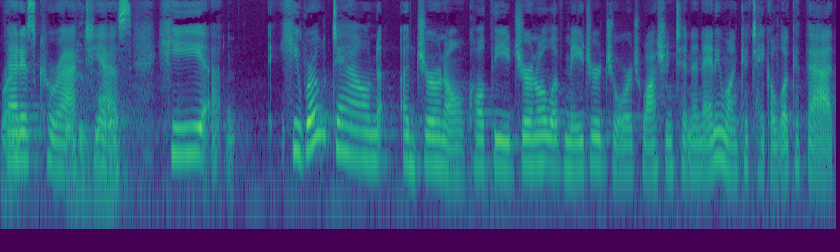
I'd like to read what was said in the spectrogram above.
right? That is correct. his role. Yes, he um, he wrote down a journal called the Journal of Major George Washington, and anyone could take a look at that.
